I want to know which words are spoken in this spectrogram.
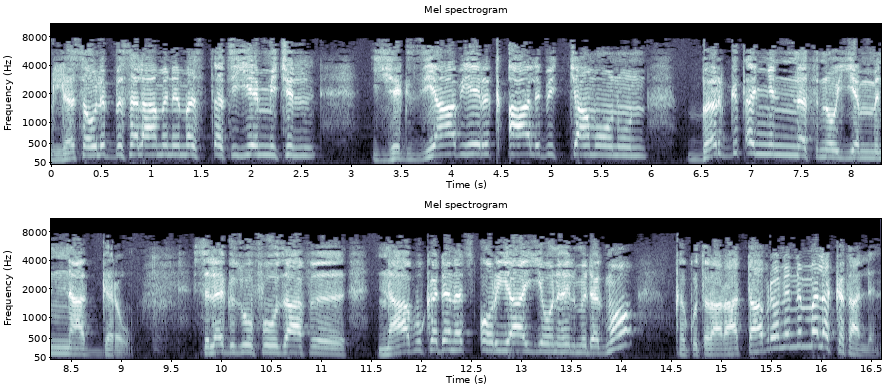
ለሰው ልብ ሰላምን መስጠት የሚችል የእግዚአብሔር ቃል ብቻ መሆኑን በእርግጠኝነት ነው የምናገረው ስለ ግዙፉ ዛፍ ናቡከደነጾር ያየውን ሕልም ደግሞ ከቁጥር አራት አብረን እንመለከታለን።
